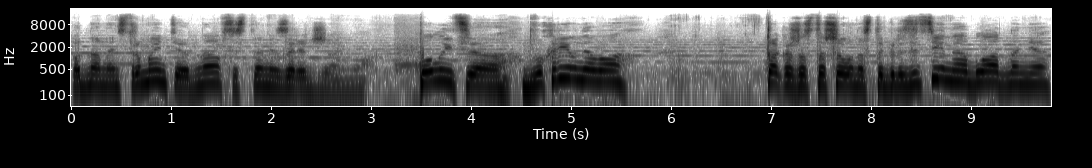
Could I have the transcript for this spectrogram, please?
одна на інструменті, одна в системі заряджання. Полиця двохрівнева, також розташоване стабілізаційне обладнання,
